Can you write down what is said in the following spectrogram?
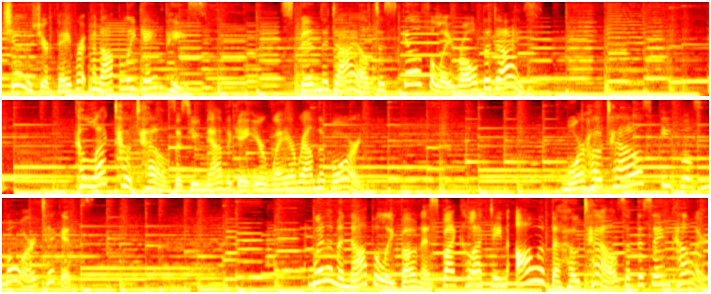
Choose your favorite Monopoly game piece. Spin the dial to skillfully roll the dice. Collect hotels as you navigate your way around the board. More hotels equals more tickets. Win a Monopoly bonus by collecting all of the hotels of the same color.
